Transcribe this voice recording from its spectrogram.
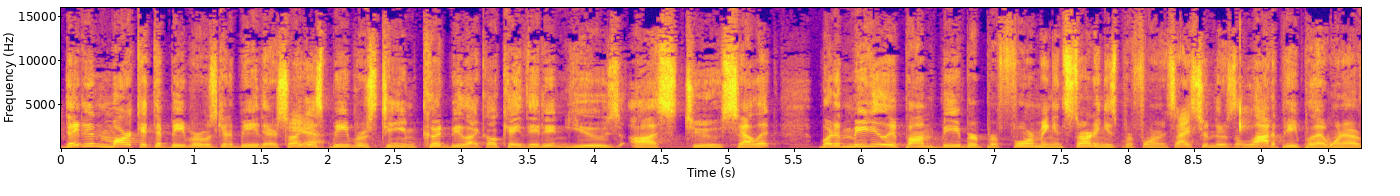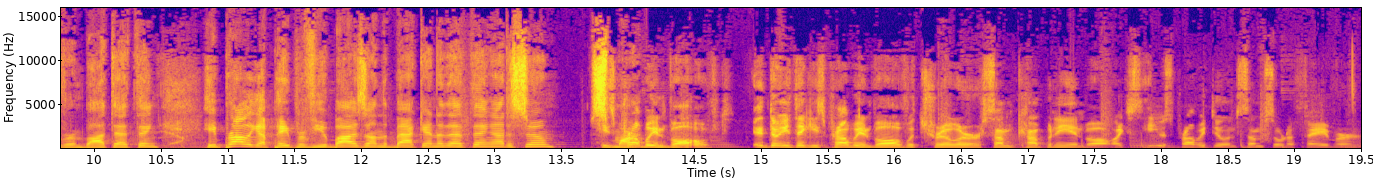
They didn't market that Bieber was going to be there, so I guess Bieber's team could be like, okay, they didn't use us to sell it, but immediately upon Bieber performing and starting his performance, I assume there was a lot of people that went over and bought that thing. He probably got pay per view buys on the back end of that thing. I'd assume. He's Smart. probably involved. Uh, Don't you think he's probably involved with Triller or some company involved? Like he was probably doing some sort of favor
